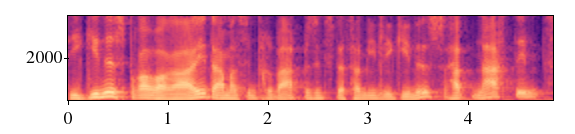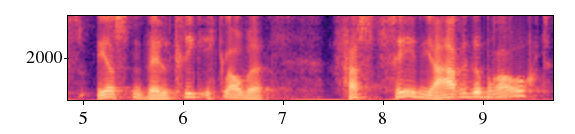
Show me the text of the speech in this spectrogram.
Die Guinness Brauerei, damals im Privatbesitz der Familie Guinness, hat nach dem Ersten Weltkrieg, ich glaube, fast zehn Jahre gebraucht,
